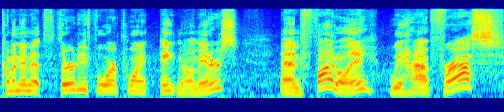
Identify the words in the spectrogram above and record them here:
Coming in at 34.8 millimeters. And finally, we have FRAS.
